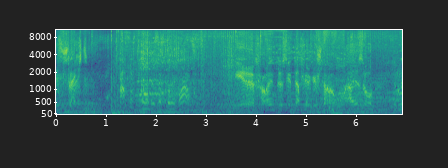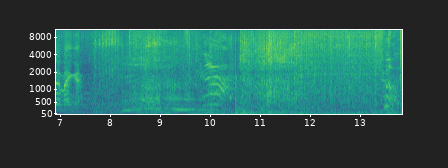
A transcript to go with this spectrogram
ist schlecht. Was ist ihnen dieses Ding wert? Ihre Freunde sind dafür gestorben, also eine Menge. Sam,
